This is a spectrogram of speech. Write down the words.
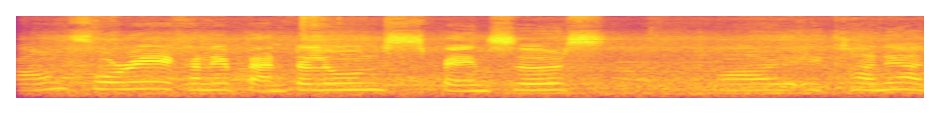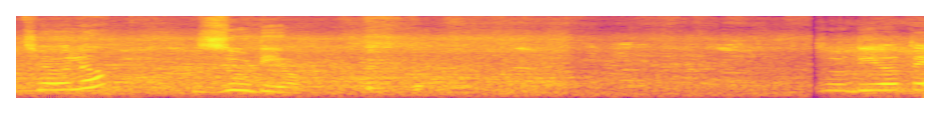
গ্রাউন্ড ফ্লোরে এখানে প্যান্টালুনস স্পেন্সার্স আর এখানে আছে হলো জুডিও জুডিওতে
